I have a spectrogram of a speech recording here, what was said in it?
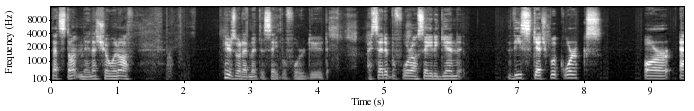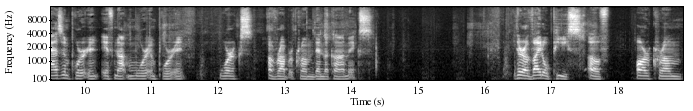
That's stunting, man. That's showing off. Here's what I meant to say before, dude. I said it before, I'll say it again. These sketchbook works are as important, if not more important, works of Robert Crumb than the comics. They're a vital piece of R. Crumb,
